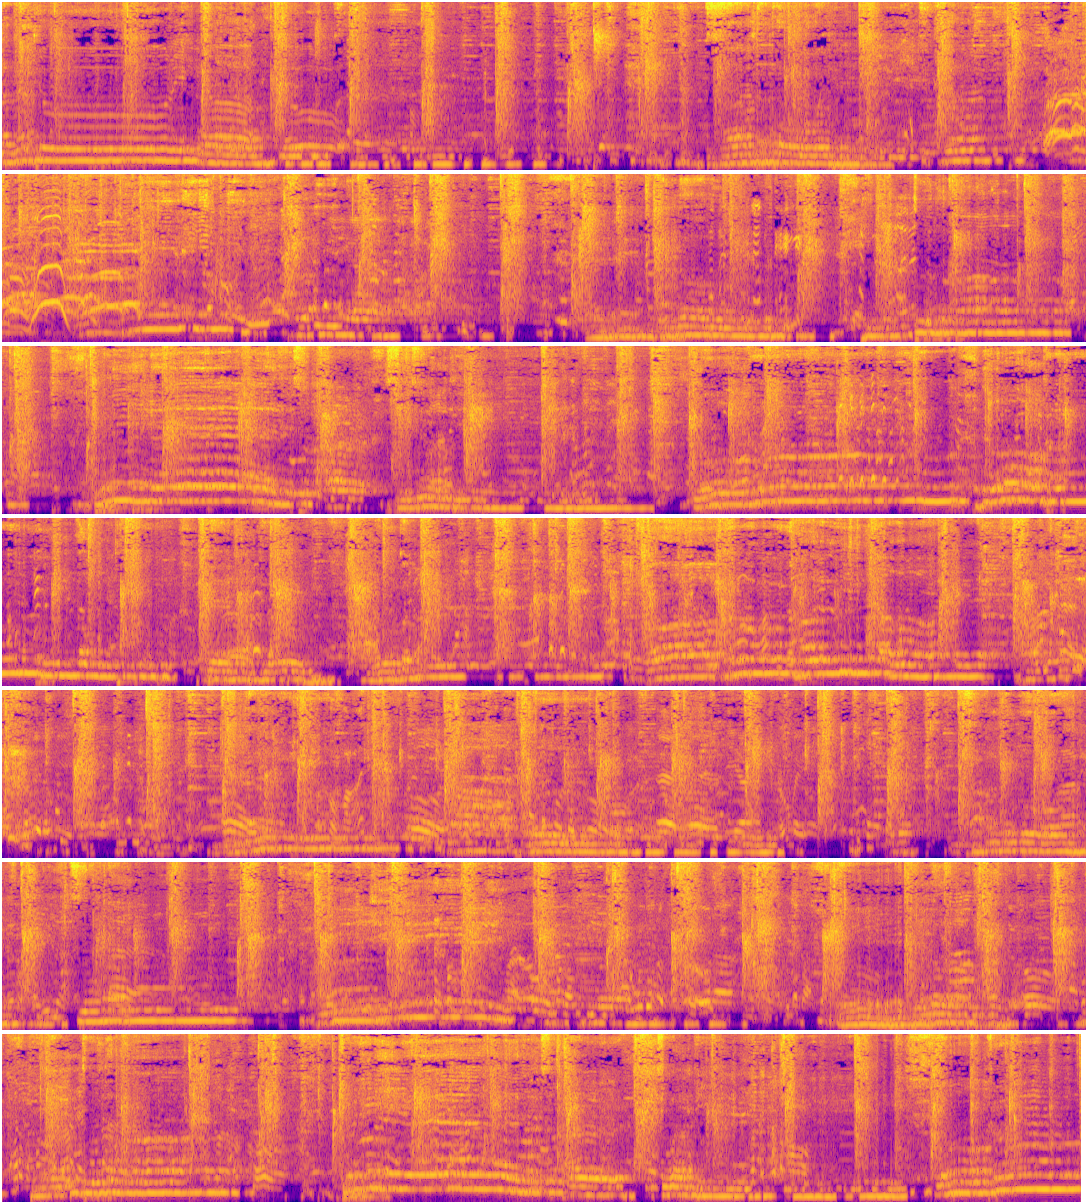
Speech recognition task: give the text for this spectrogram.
Hallelujah. Hallelujah. Lord. dâng về người hà quân Hãy subscribe cho kênh Ghiền Mì Gõ Để không bỏ lỡ những video hấp dẫn 주와 함께 노루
